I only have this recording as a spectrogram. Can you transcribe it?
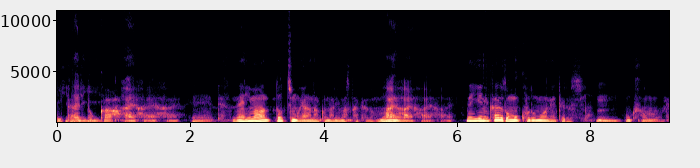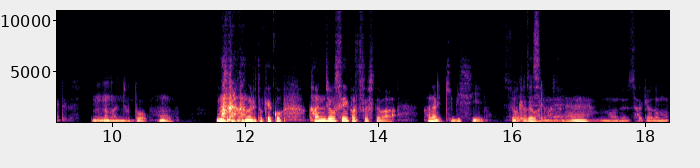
いたりとか、はいはいえーですね、今はどっちもやらなくなりましたけども、はい。はいはいはいはい。で家に帰るともう子供は寝てるし、うん。奥さんも寝てるし、うんなんかちょっともう、今から考えると結構、感情生活としてはかなり厳しい状況ではありますね。もう先ほども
